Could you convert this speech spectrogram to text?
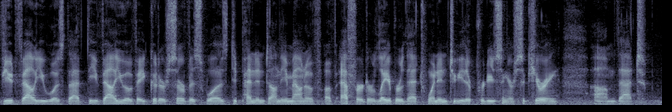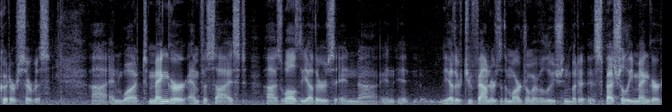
viewed value was that the value of a good or service was dependent on the amount of, of effort or labor that went into either producing or securing um, that good or service. Uh, and what Menger emphasized, uh, as well as the others in, uh, in, in, the other two founders of the marginal revolution, but especially Menger,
